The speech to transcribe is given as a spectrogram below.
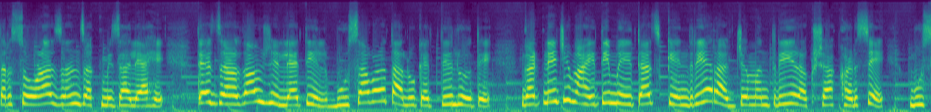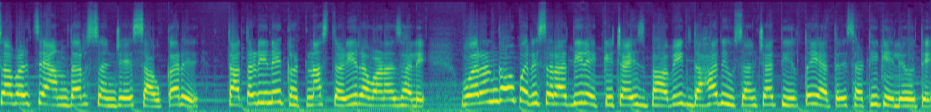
तर सोळा जण जखमी झाले आहे. ते जळगाव जिल्ह्यातील भुसावळ तालुक्यातील होते. घटनेची माहिती मिळताच केंद्रीय राज्यमंत्री रक्षा खडसे भुसावळचे आमदार संजय सावकारे तातडीने घटनास्थळी रवाना झाले. वरणगाव परिसरातील एक्केचाळीस भाविक दहा दिवसांच्या तीर्थयात्रेसाठी गेले होते.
